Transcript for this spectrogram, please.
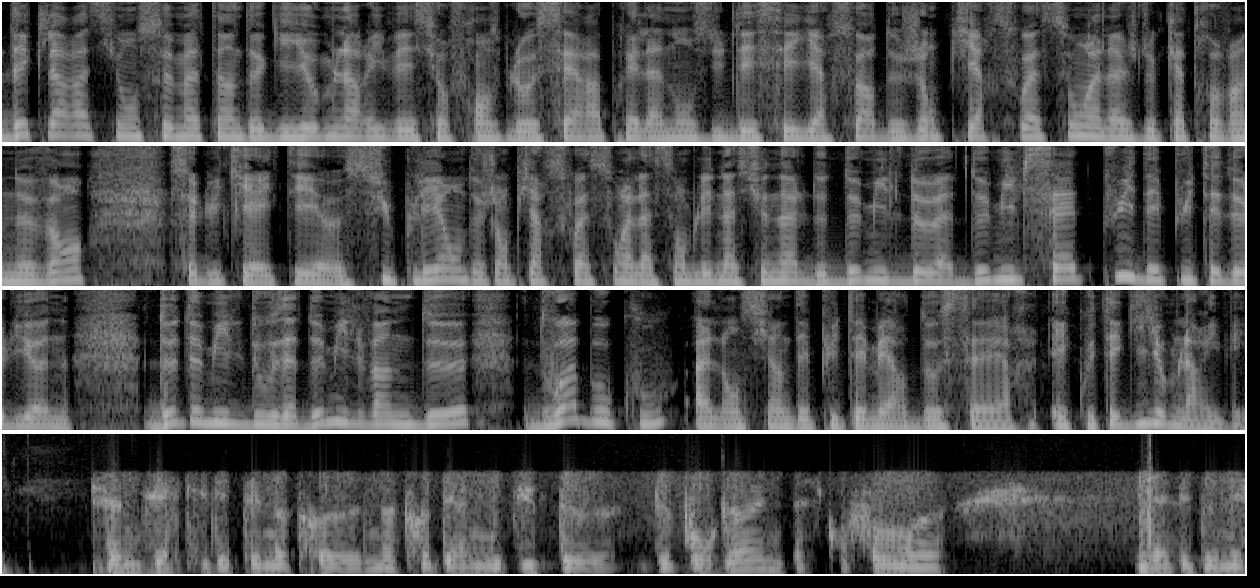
Déclaration ce matin de Guillaume Larrivé sur France Bleu Auxerre après l'annonce du décès hier soir de Jean-Pierre Soisson à l'âge de 89 ans. Celui qui a été euh, suppléant de Jean-Pierre Soisson à l'Assemblée nationale de 2002 à 2007, puis député de Lyon de 2012 à 2022, doit beaucoup à l'ancien député maire d'Auxerre. Écoutez Guillaume Larrivé. J'aime dire qu'il était notre notre dernier duc de, Bourgogne parce qu'au fond, euh, il avait donné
